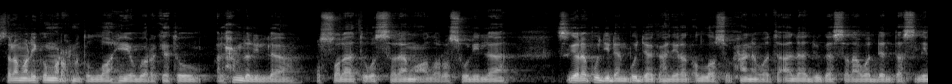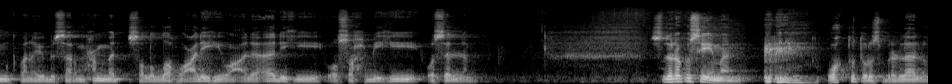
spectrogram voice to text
Assalamualaikum warahmatullahi wabarakatuh. Alhamdulillah, wassalatu wassalamu ala rasulillah. Segala puji dan puja kehadirat Allah subhanahu wa ta'ala juga salawat dan taslim kepada Nabi besar Muhammad sallallahu alaihi wa ala alihi wa sahbihi wasallam. Saudaraku seiman, waktu terus berlalu.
